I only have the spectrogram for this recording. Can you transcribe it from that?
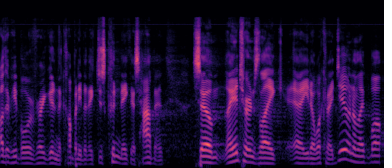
other people were very good in the company, but they just couldn't make this happen. So my intern's like, uh, you know, what can I do? And I'm like, well,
